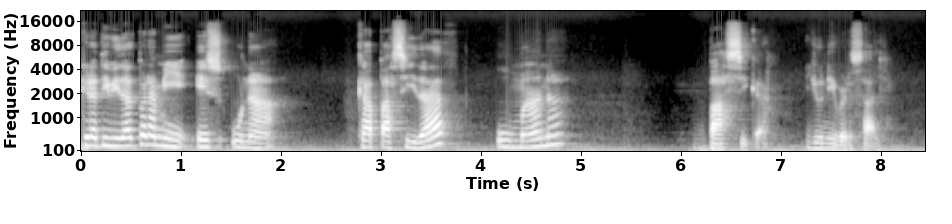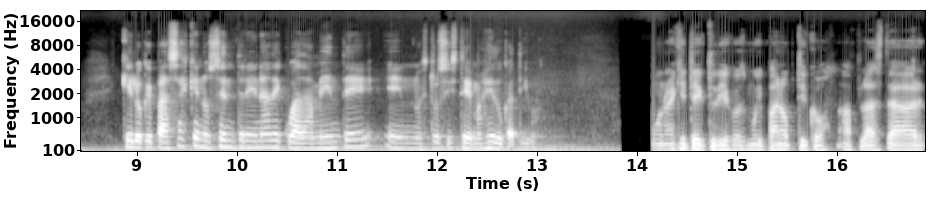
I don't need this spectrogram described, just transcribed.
Creatividad para mí es una capacidad humana básica y universal, que lo que pasa es que no se entrena adecuadamente en nuestros sistemas educativos. Un arquitecto dijo es muy panóptico, aplastar,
